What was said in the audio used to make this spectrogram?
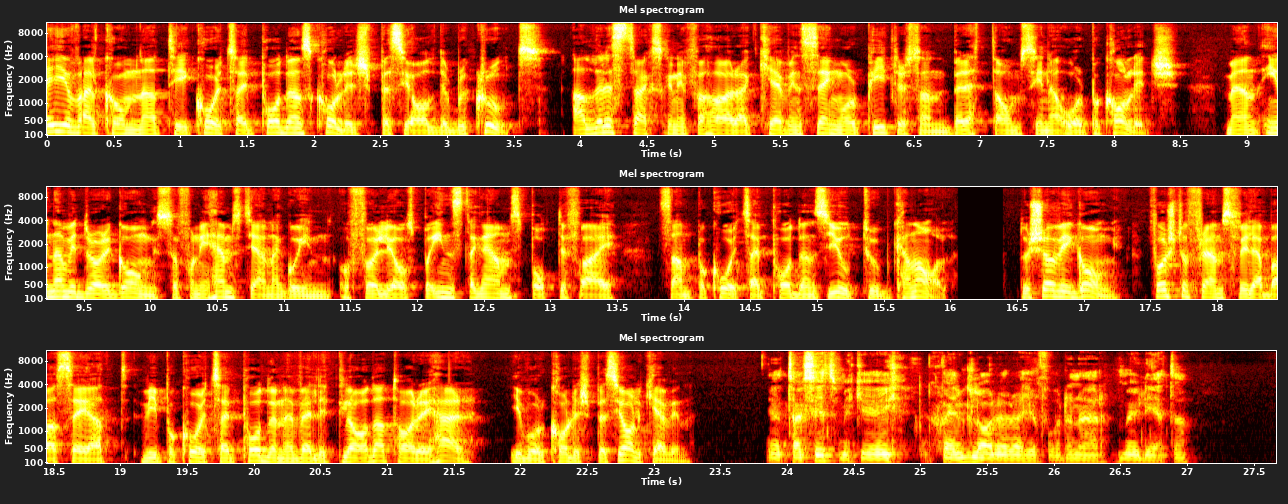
Hej och välkomna till Courtside-poddens college-special The Recruits. Alldeles strax ska ni få höra Kevin Senghor Peterson berätta om sina år på college. Men innan vi drar igång så får ni hemskt gärna gå in och följa oss på Instagram, Spotify samt på Courtside-poddens YouTube-kanal. Då kör vi igång. Först och främst vill jag bara säga att vi på Courtside-podden är väldigt glada att ha dig här i vår college-special, Kevin. Tack så jättemycket. Jag är själv glad över att jag får den här möjligheten.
